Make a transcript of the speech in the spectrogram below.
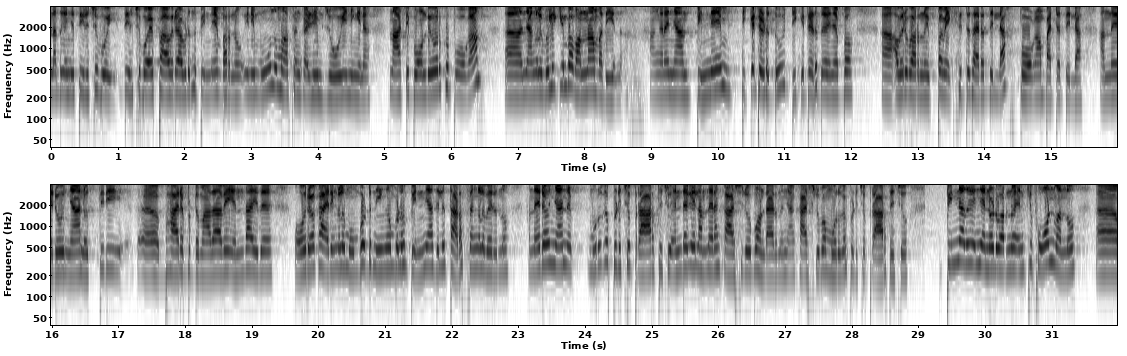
അത് കഴിഞ്ഞ് തിരിച്ചു പോയി. തിരിച്ചു പോയപ്പോൾ അവർ അവിടുന്ന് പിന്നെയും പറഞ്ഞു ഇനി മൂന്ന് മാസം കഴിയും ജോയിനിങ്ങിന് നാട്ടിൽ പോകേണ്ടവർക്ക് പോകാം. ഞങ്ങൾ വിളിക്കുമ്പോൾ വന്നാൽ മതിയെന്ന്. അങ്ങനെ ഞാൻ പിന്നെയും ടിക്കറ്റ് എടുത്തു. ടിക്കറ്റ് എടുത്തു കഴിഞ്ഞപ്പോൾ അവർ പറഞ്ഞു ഇപ്പം എക്സിറ്റ് തരത്തില്ല പോകാൻ പറ്റത്തില്ല. അന്നേരവും ഞാൻ ഒത്തിരി ഭാരപ്പെട്ടു. മാതാവേ എന്താ ഇത്? ഓരോ കാര്യങ്ങൾ മുമ്പോട്ട് നീങ്ങുമ്പോഴും പിന്നെ അതിൽ തടസ്സങ്ങൾ വരുന്നു. അന്നേരവും ഞാൻ മുറുകെ പിടിച്ചു പ്രാർത്ഥിച്ചു. എന്റെ കയ്യിൽ അന്നേരം കാശ് രൂപം ഉണ്ടായിരുന്നു. ഞാൻ കാശ് രൂപം മുറുകെ പിടിച്ചു പ്രാർത്ഥിച്ചു. പിന്നെ അത് കഴിഞ്ഞ് എന്നോട് പറഞ്ഞു എനിക്ക് ഫോൺ വന്നു.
